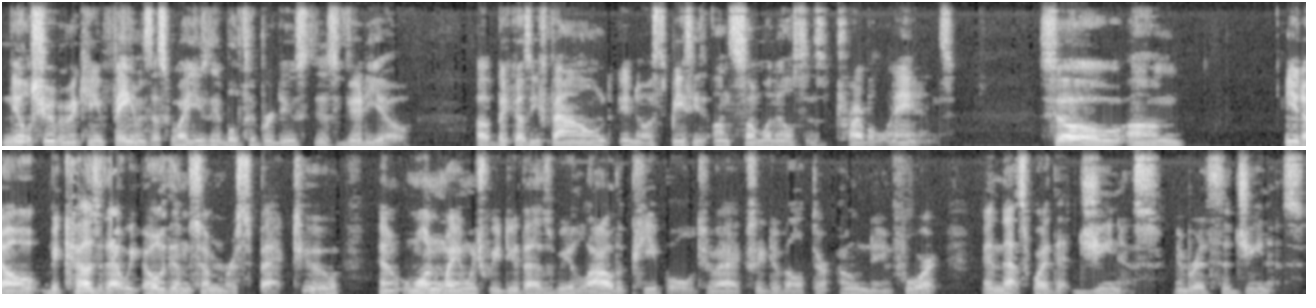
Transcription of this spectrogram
Neil Shubin became famous. That's why he was able to produce this video uh, because he found you know a species on someone else's tribal lands. So um, you know, because of that, we owe them some respect too. And one way in which we do that is we allow the people to actually develop their own name for it. And that's why that genus, remember it's a genus,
